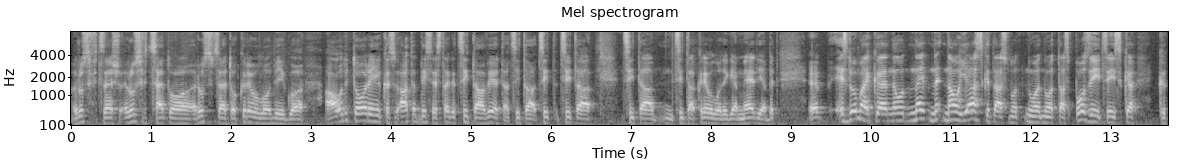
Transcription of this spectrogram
rusificēto, rusificēto krievlodīgo auditoriju, kas atradīsies tagad citā vietā, citā, citā, citā, citā, citā krievlodīgajā mēdījā. Bet es domāju, ka nu, ne, ne, nav jāskatās no, no, no tās pozīcijas, ka, ka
